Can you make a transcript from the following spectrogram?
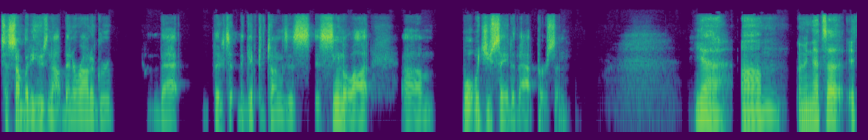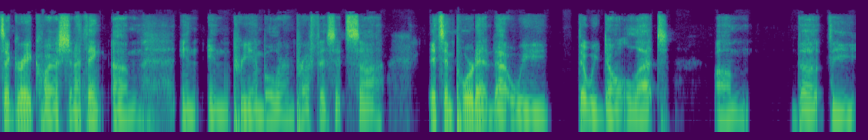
to somebody who's not been around a group that the, the gift of tongues is is seen a lot um, what would you say to that person yeah. Um, I mean, that's a, it's a great question. I think, um, in, in preamble or in preface, it's, uh, it's important that we, that we don't let, um, the, the,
